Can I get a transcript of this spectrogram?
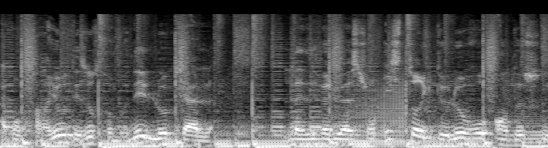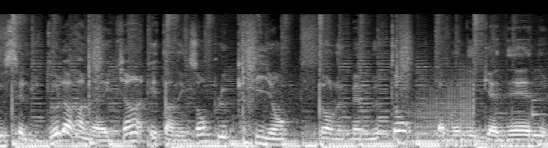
à contrario des autres monnaies locales. La dévaluation historique de l'euro en dessous de celle du dollar américain est un exemple criant. Dans le même temps, la monnaie ghanéenne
